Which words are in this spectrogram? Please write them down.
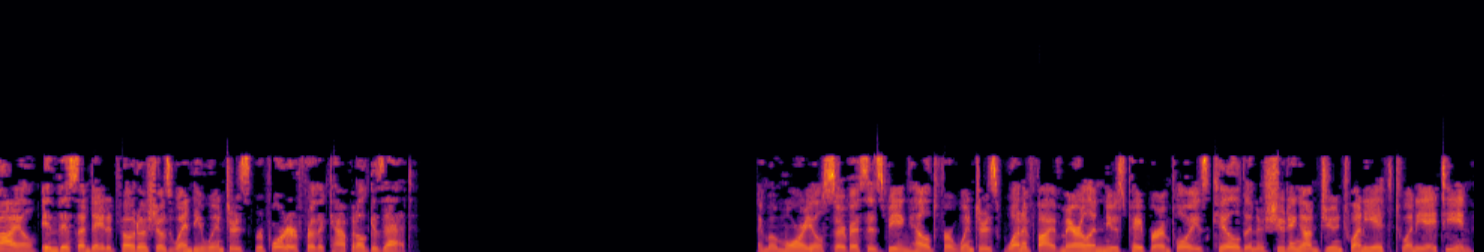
file. In this undated photo shows Wendi Winters, reporter for the Capital Gazette. A memorial service is being held for Winters, one of five Maryland newspaper employees killed in a shooting on June 28, 2018.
